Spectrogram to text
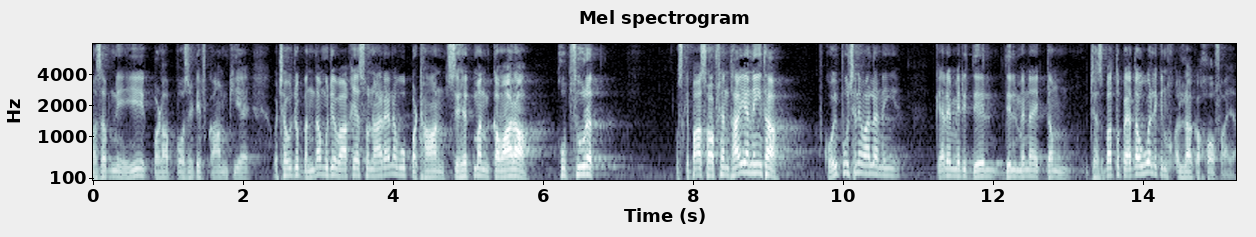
مذہب نے ایک بڑا پازیٹو کام کیا ہے اچھا وہ جو بندہ مجھے واقعہ سنا رہا ہے نا وہ پٹھان صحت مند کنوارا خوبصورت اس کے پاس آپشن تھا یا نہیں تھا کوئی پوچھنے والا نہیں ہے کہہ رہے میری دل دل میں نا ایک دم جذبہ تو پیدا ہوا لیکن اللہ کا خوف آیا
